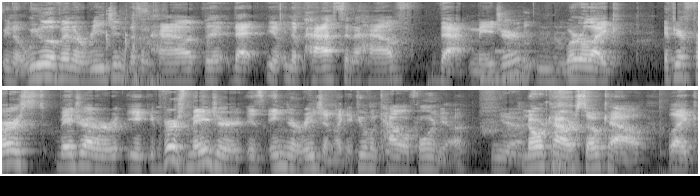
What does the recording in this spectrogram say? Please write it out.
you know we live in a region that doesn't have that, that you know in the past didn't have that major Mhm. where like if your first major out of if your first major is in your region like if you live in California Yeah. NorCal or SoCal like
